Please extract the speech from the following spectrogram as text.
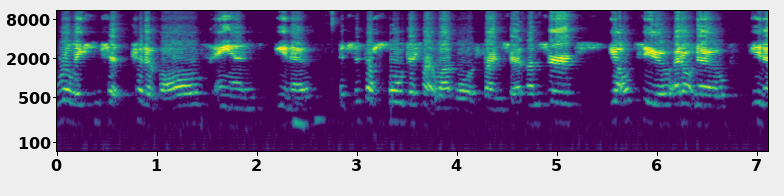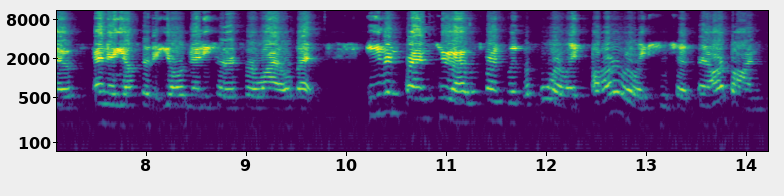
relationships could evolve, and you know, it's just a whole different level of friendship. I'm sure y'all too. I don't know, you know, I know y'all said that y'all have known each other for a while, but even friends who I was friends with before, like our relationships and our bonds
